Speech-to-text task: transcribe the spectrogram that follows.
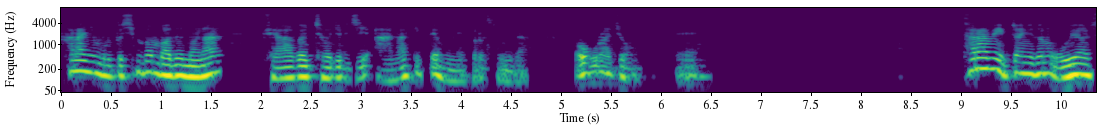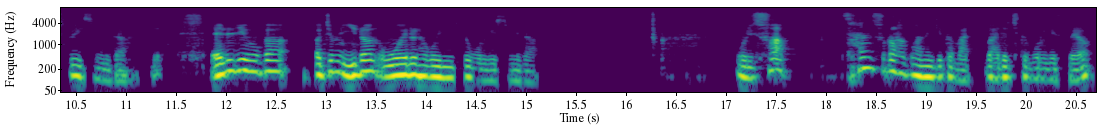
하나님으로부터 심판받을 만한 죄악을 저지르지 않았기 때문에 그렇습니다. 억울하죠. 예. 사람의 입장에서는 오해할 수도 있습니다. 예. 엘리후가 어쩌면 이런 오해를 하고 있는지도 모르겠습니다. 우리 수학 산수를 하고 하는 게 더 맞을지도 모르겠어요.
